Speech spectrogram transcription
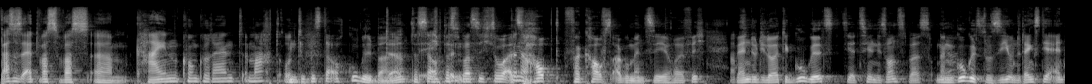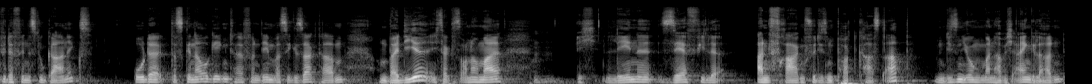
Das ist etwas, was ähm, kein Konkurrent macht. Und, Und du bist da auch googelbar, ne? Das ist ja auch das, bin- was ich so als genau. Hauptverkaufsargument sehe häufig. Wenn du die Leute googelst, die erzählen dir sonst was und dann googelst du sie und du denkst dir, entweder findest du gar nichts oder das genaue Gegenteil von dem, was sie gesagt haben. Und bei dir, ich sage das auch nochmal, ich lehne sehr viele Anfragen für diesen Podcast ab. Und diesen jungen Mann habe ich eingeladen.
